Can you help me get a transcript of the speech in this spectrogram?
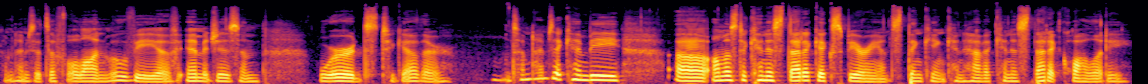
Sometimes it's a full-on movie of images and words together. And sometimes it can be uh, almost a kinesthetic experience. Thinking can have a kinesthetic quality,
